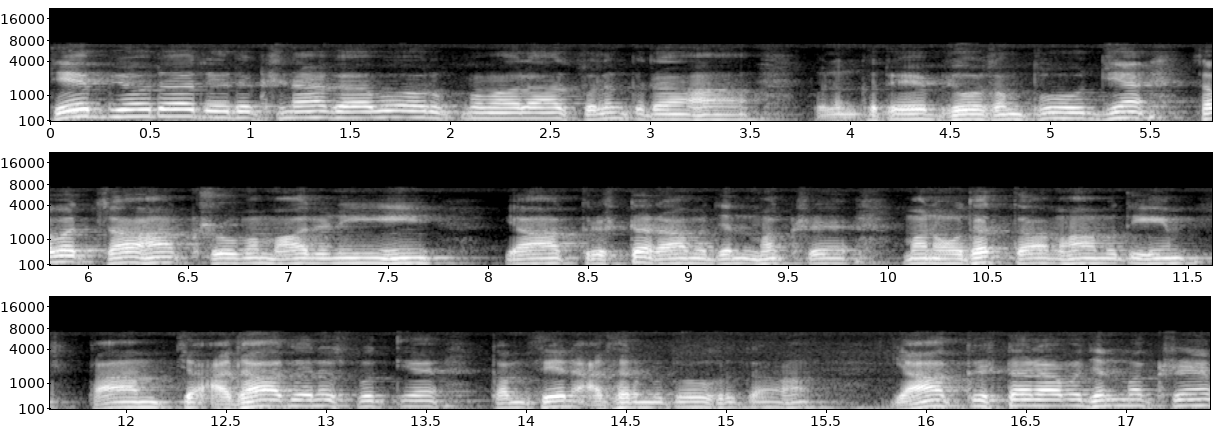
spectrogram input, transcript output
तेभ्यो दते दक्षिणागावो रुक्ममाला स्वलङ्कृताः। स्वलङ्कृतेभ्यो सम्पूज्य सवत्साः क्षोममालिनीः। या कृष्णरामजन्मक्षे मनोधत्ता महामतिः, तां च अधातेन कंसेन अधर्मतो हृताः। या कृष्णरामजन्मक्षे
